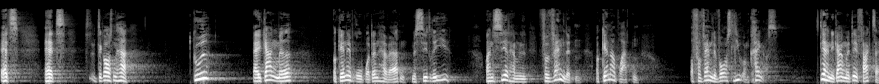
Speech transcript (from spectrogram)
At, at det går sådan her, Gud er i gang med at generobre den her verden med sit rige. Og han siger, at han vil forvandle den og genoprette den og forvandle vores liv omkring os. Det er han i gang med, det er fakta.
